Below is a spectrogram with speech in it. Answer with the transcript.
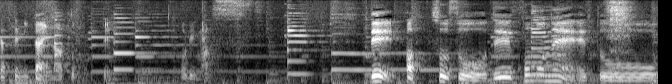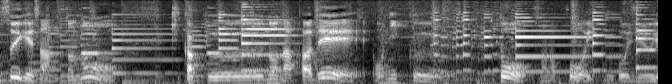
やってみたいなと思っております。であそうそう。でこのねえっと水芸さんとの企画の中でお肉とその COIC54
